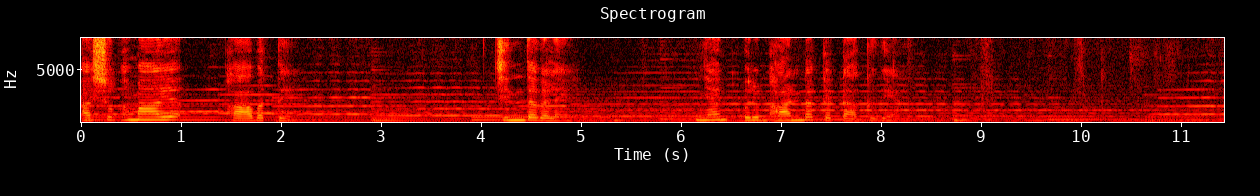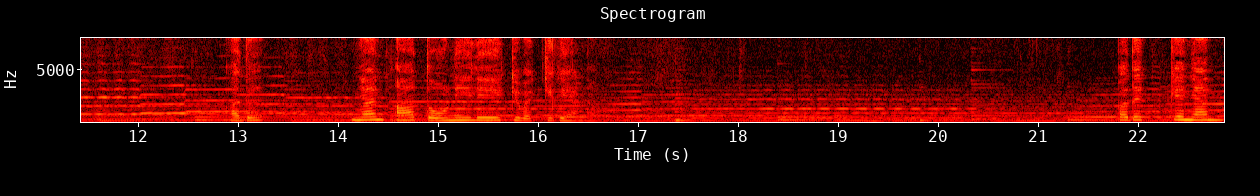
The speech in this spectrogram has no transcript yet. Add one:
അശുഭമായ ഭാവത്തെ ചിന്തകളെ ഞാൻ ഒരു ഭാണ്ഡക്കെട്ടാക്കുകയാണ്. അത് ഞാൻ ആ തോണിയിലേക്ക് വയ്ക്കുകയാണ്. പതുക്കെ ഞാൻ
